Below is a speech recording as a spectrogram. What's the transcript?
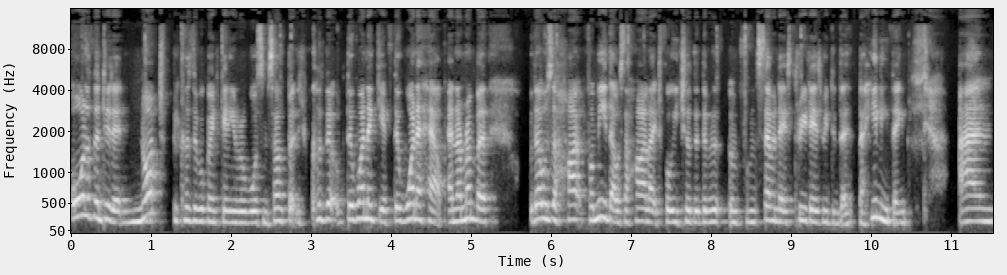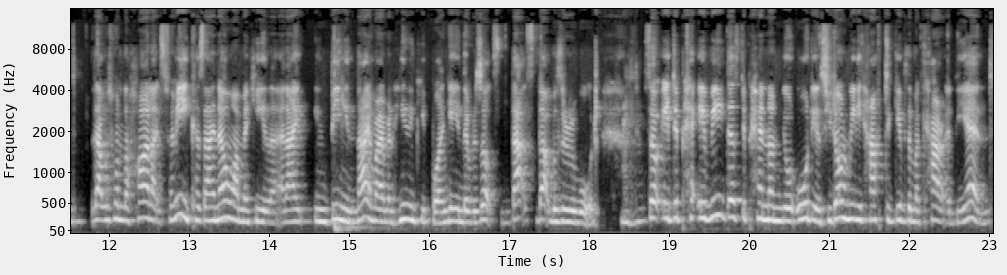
all of them did it not because they were going to get any rewards themselves, but because they, they want to give, they want to help. And I remember that was the high for me, that was the highlight for each other. Was, um, from seven days, three days, we did the, the healing thing. And that was one of the highlights for me because I know I'm a healer and I in being in that environment, healing people and getting the results, that's that was a reward. Mm-hmm. So it dep- it really does depend on your audience. You don't really have to give them a carrot at the end.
